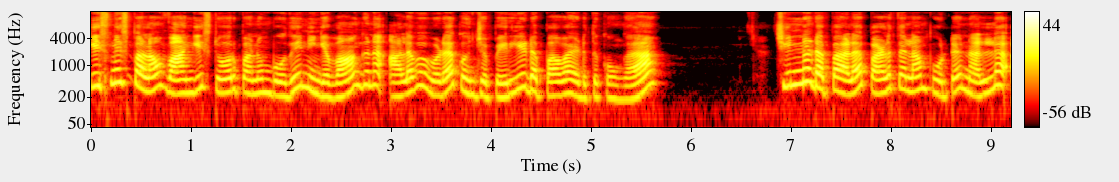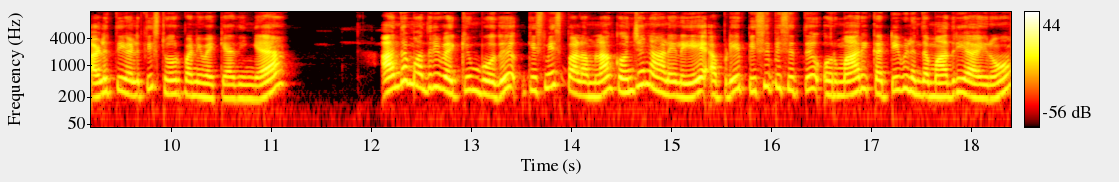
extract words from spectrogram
கிஸ்மிஸ் பழம் வாங்கி ஸ்டோர் பண்ணும்போது நீங்கள் வாங்கின அளவை விட கொஞ்சம் பெரிய டப்பாவாக எடுத்துக்கோங்க. சின்ன டப்பாவில் பழத்தெல்லாம் போட்டு நல்லா அழுத்தி அழுத்தி ஸ்டோர் பண்ணி வைக்காதீங்க. அந்த மாதிரி வைக்கும்போது கிஸ்மிஸ் பழம்லாம் கொஞ்ச நாளையிலேயே அப்படியே பிசு பிசுத்து ஒரு மாதிரி கட்டி விழுந்த மாதிரி ஆயிரும்.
